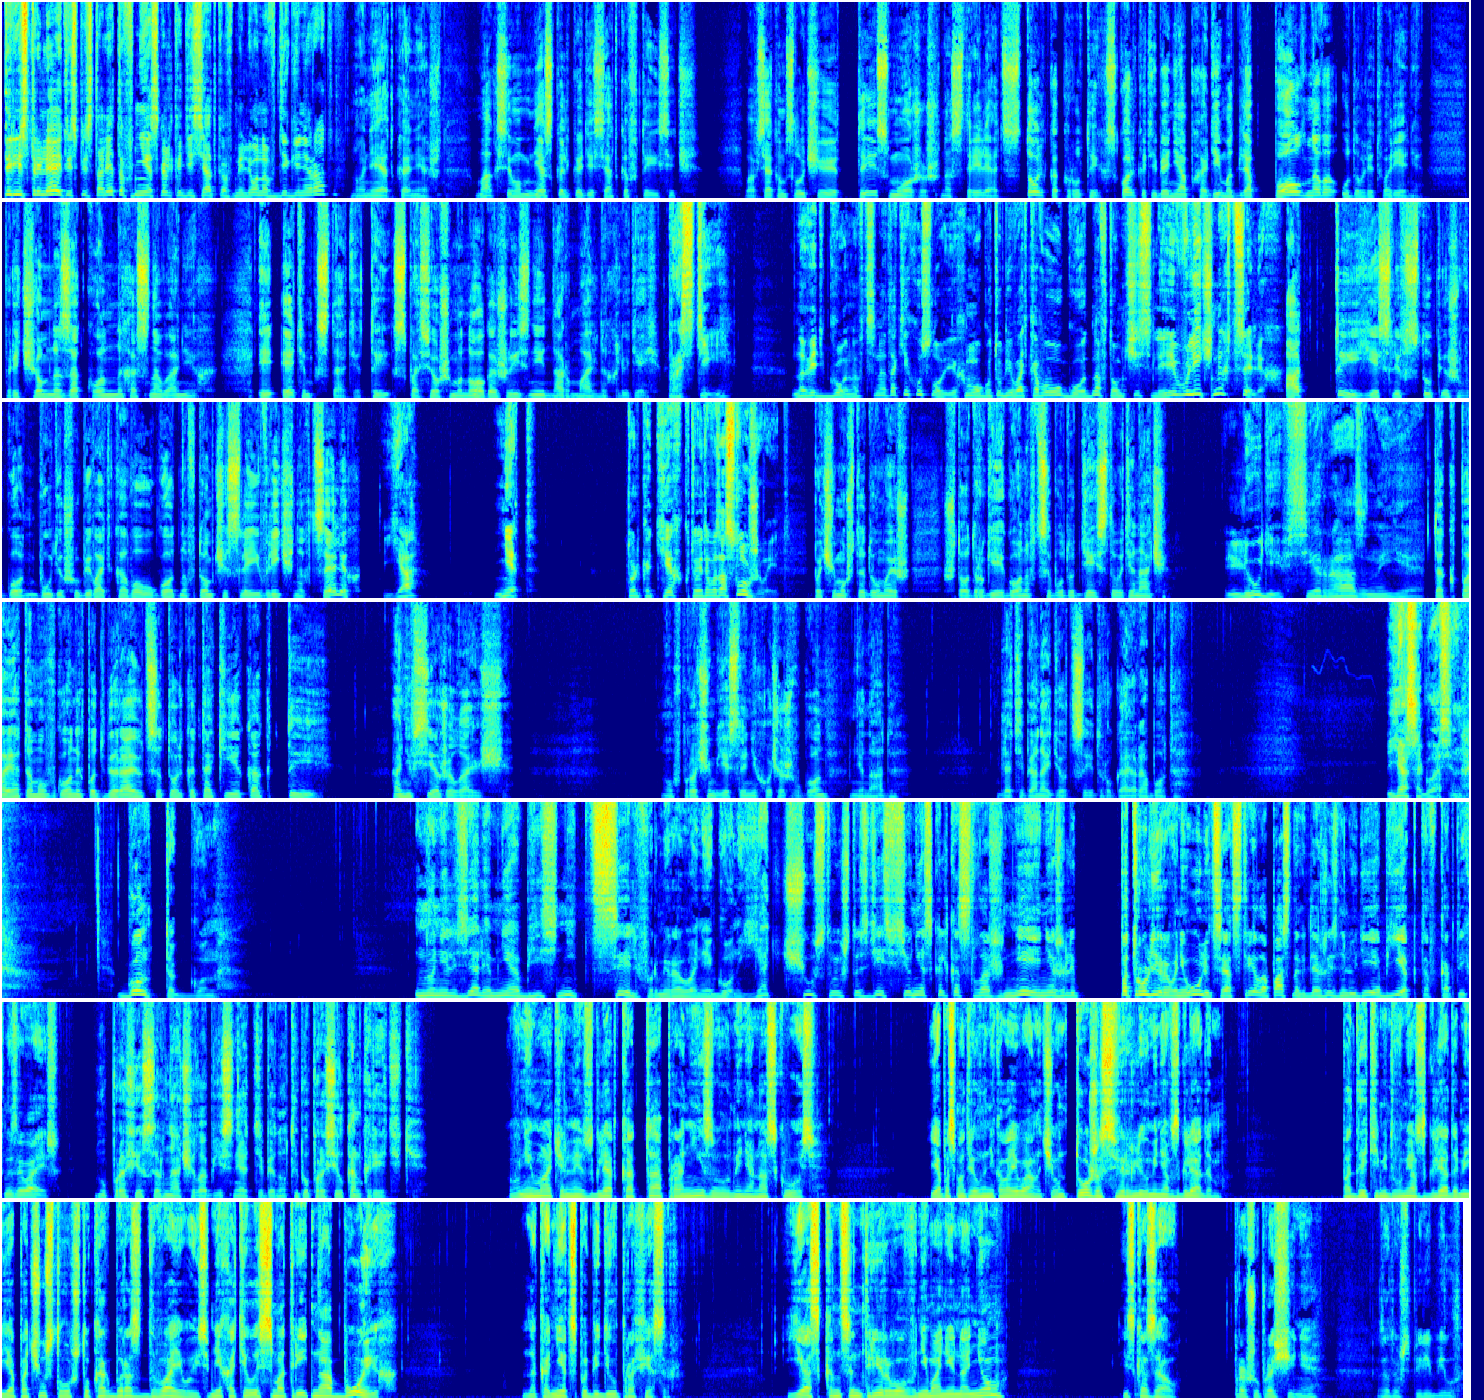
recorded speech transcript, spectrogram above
перестреляют из пистолетов несколько десятков миллионов дегенератов? Ну нет, конечно. Максимум несколько десятков тысяч. Во всяком случае, ты сможешь настрелять столько крутых, сколько тебе необходимо для полного удовлетворения, причем на законных основаниях. И этим, кстати, ты спасешь много жизней нормальных людей. Прости, но ведь гоновцы на таких условиях могут убивать кого угодно, в том числе и в личных целях. А ты, если вступишь в гон, будешь убивать кого угодно, в том числе и в личных целях? Я? Нет. Только тех, кто этого заслуживает. Почему ж ты думаешь, что другие гоновцы будут действовать иначе? Люди все разные. Так поэтому в гоны подбираются только такие, как ты, а не все желающие. Ну, впрочем, если не хочешь в гон, не надо. Для тебя найдется и другая работа. Я согласен. Гон так гон. Но нельзя ли мне объяснить цель формирования гон? Я чувствую, что здесь все несколько сложнее, нежели патрулирование улиц и отстрел опасных для жизни людей объектов, как ты их называешь. Ну, профессор начал объяснять тебе, но ты попросил конкретики. Внимательный взгляд кота пронизывал меня насквозь. Я посмотрел на Николая Ивановича. Он тоже сверлил меня взглядом. Под этими двумя взглядами я почувствовал, что как бы раздваиваюсь. Мне хотелось смотреть на обоих. Наконец победил профессор. Я сконцентрировал внимание на нем и сказал, «Прошу прощения за то, что перебил.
